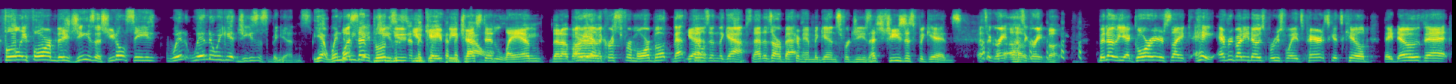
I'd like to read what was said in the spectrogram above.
fully formed as Jesus. You don't see when when do we get Jesus begins? Yeah, when do What's we that get book Jesus you, you gave me, the cowl? Justin Lamb, that I borrowed? Oh yeah, the Christopher Moore book that Yeah. fills in the gaps. That is our Batman Begins for Jesus. That's Jesus Begins. That's a great. That's a uh, great book. But no, yeah, Goyer's like, hey, everybody knows Bruce Wayne's parents gets killed. They know that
